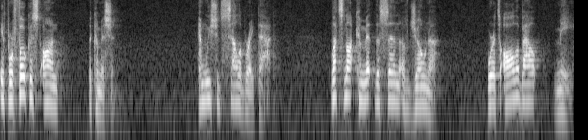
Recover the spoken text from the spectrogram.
if we're focused on the commission. And we should celebrate that. Let's not commit the sin of Jonah, where it's all about me.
